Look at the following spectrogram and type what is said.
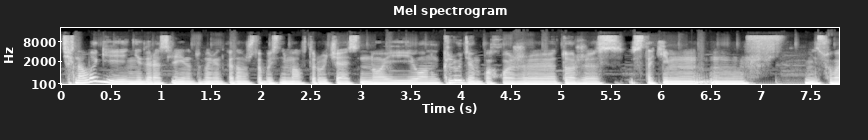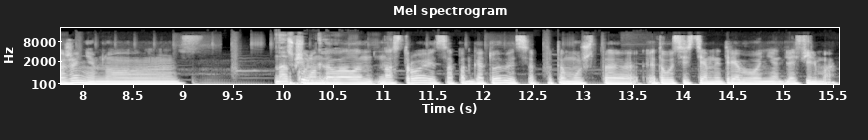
технологии не доросли на тот момент, когда он чтобы снимал вторую часть, но и он к людям, похоже, тоже с, с таким не с уважением, но в общем, он Насколько? давал им настроиться, подготовиться, потому что это вот системные требования для фильма.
